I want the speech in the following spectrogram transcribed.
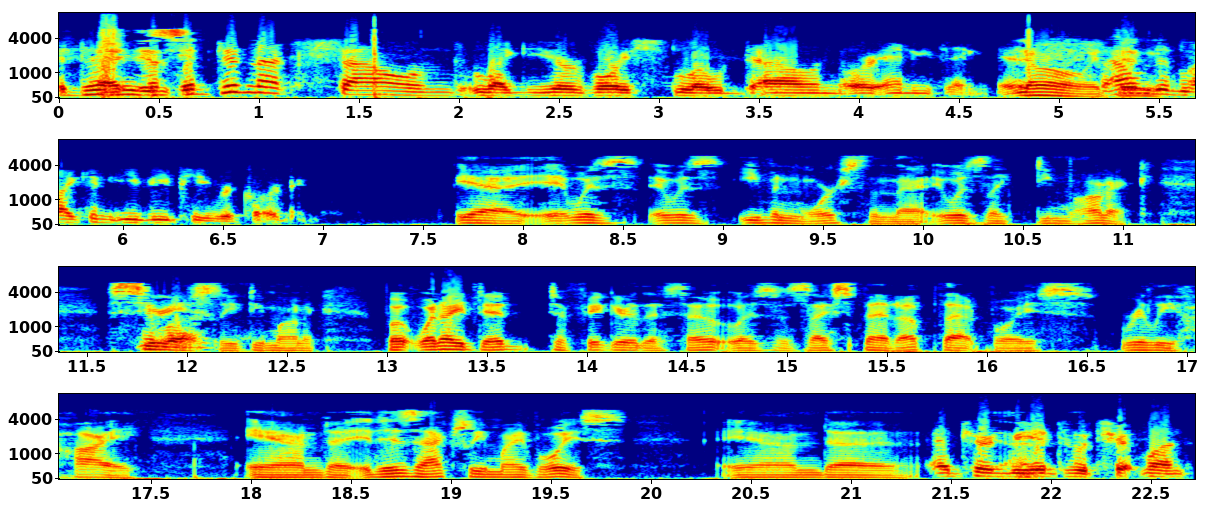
It didn't even. It did not sound like your voice slowed down or anything. It no, it sounded didn't. like an EVP recording. Yeah, it was. It was even worse than that. It was like demonic, seriously demonic. But what I did to figure this out was, is I sped up that voice really high, and uh, it is actually my voice. And uh, It turned me into a chipmunk.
